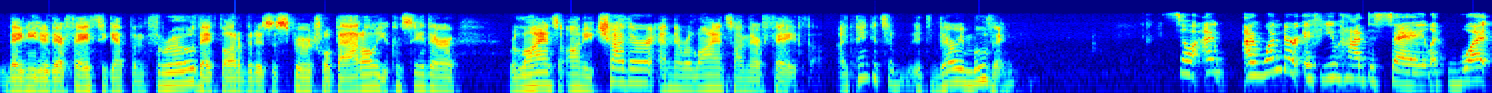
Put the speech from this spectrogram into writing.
They needed their faith to get them through. They thought of it as a spiritual battle. You can see their reliance on each other and their reliance on their faith. I think it's a, it's very moving. So I I wonder if you had to say like what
